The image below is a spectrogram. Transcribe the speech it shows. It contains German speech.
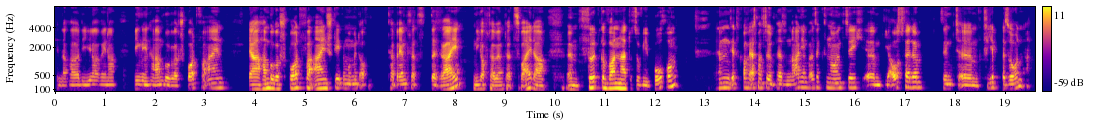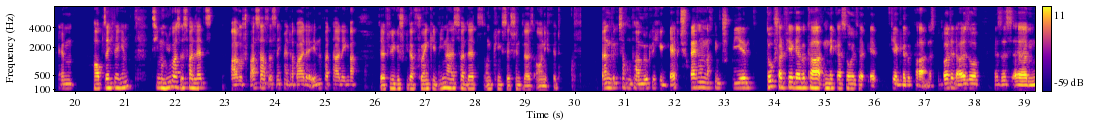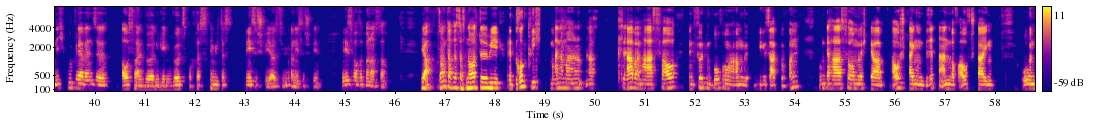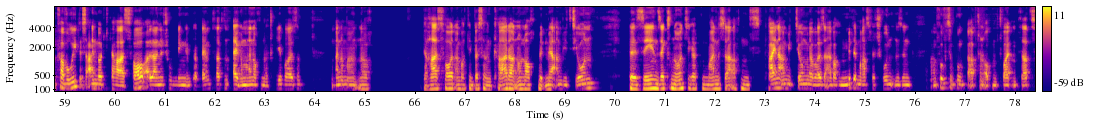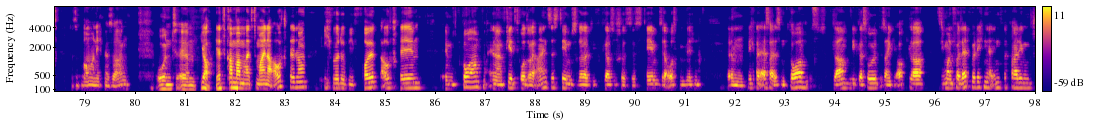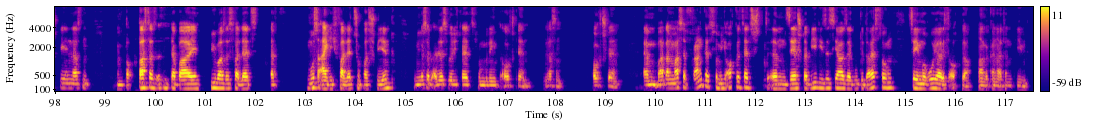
Uhr in der HDI Arena gegen den Hamburger Sportverein. Der Hamburger Sportverein steht im Moment auf Tabellenplatz 3, nicht auf Tabellenplatz 2, da ähm, Fürth gewonnen hat, sowie Bochum. Ähm, jetzt kommen wir erstmal zu den Personalien bei 96. Ähm, die Ausfälle sind ähm, vier Personen im Hauptsächlichen. Timo Hübers ist verletzt, Baruch Bassas ist nicht mehr dabei, der Innenverteidiger. Der Flügelspieler Frankie Wiener ist verletzt und Kingsley Schindler ist auch nicht fit. Dann gibt es noch ein paar mögliche Gelbsperren nach dem Spiel. Duxch hat vier gelbe Karten, Niklas Holt hat gelb, vier gelbe Karten. Das bedeutet also, dass es ähm, nicht gut wäre, wenn sie ausfallen würden gegen Würzburg. Das ist nämlich das nächste Spiel, also das übernächste Spiel. Nächste Woche Donnerstag. Ja, Sonntag ist das Nordderby. Der Druck liegt meiner Meinung nach klar beim HSV. Den vierten Bochum haben, wie gesagt, gewonnen. Und der HSV möchte ja aufsteigen, im dritten Anlauf aufsteigen. Und Favorit ist eindeutig der HSV, alleine schon wegen dem Tabellenplatz und allgemein auch von der Spielweise. Meiner Meinung nach, der HSV hat einfach den besseren Kader und noch mit mehr Ambitionen versehen. 96 hat meines Erachtens keine Ambitionen mehr, weil sie einfach im Mittelmaß verschwunden sind. Haben 15 Punkte Abstand auf dem zweiten Platz. Das brauchen wir nicht mehr sagen. Und ähm, ja, jetzt kommen wir mal zu meiner Ausstellung. Ich würde wie folgt ausstellen. Im Tor in einem 4-2-3-1-System, ist ein relativ klassisches System, sehr ausgeglichen. Ähm, Michael Esser ist im Tor, ist klar. Niklas Hult ist eigentlich auch klar. Simon Verlet würde ich in der Innenverteidigung spielen lassen. Bastas ist nicht dabei. Hübers ist verletzt. Er muss eigentlich verletzt schon fast spielen. Und deshalb alles würde ich da jetzt nicht unbedingt aufstellen lassen aufstellen. Ähm, war dann Masse Frank ist für mich auch gesetzt, ähm, sehr stabil dieses Jahr, sehr gute Leistung. C. Moruya ist auch klar, haben wir keine Alternativen.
